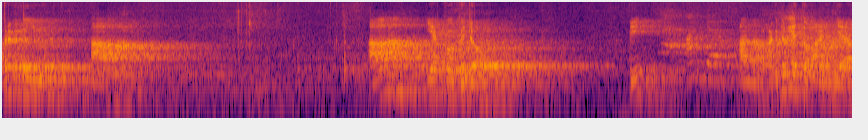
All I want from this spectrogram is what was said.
prvním A. A jako kdo? Ty? Anděl. Ano. A kdo je to anděl?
